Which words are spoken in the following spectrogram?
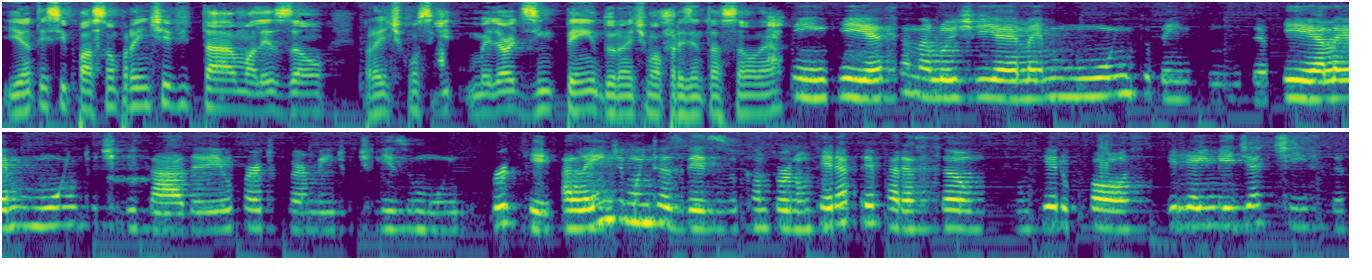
e antecipação para a gente evitar uma lesão, para a gente conseguir o melhor desempenho durante uma apresentação, né? Sim, e essa analogia ela é muito bem-vinda e ela é muito utilizada. Eu particularmente utilizo muito, porque além de muitas vezes o cantor não ter a preparação, não ter o pós, ele é imediatista.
